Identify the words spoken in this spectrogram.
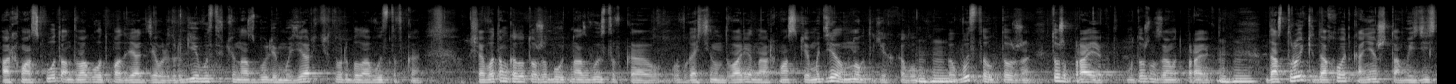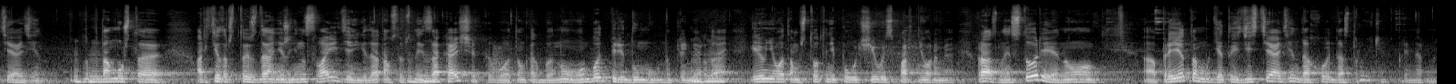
Архмоскву там два года подряд делали. Другие выставки у нас были. Музей архитектуры была выставка. Сейчас в этом году тоже будет у нас выставка в гостином дворе на Архмоске. Мы делаем много таких как бы, выставок тоже. Тоже проект. Мы тоже называем это проектом. До стройки доходит, конечно, там из 10 один. Ну, потому что архитекторское здание же не на свои деньги, да, там, собственно, есть заказчик, вот, он как бы, ну, он будет передумал, например, да, или у него там что-то не получилось с партнерами. Разные истории, но при этом где-то из 10 один доходит до стройки примерно.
